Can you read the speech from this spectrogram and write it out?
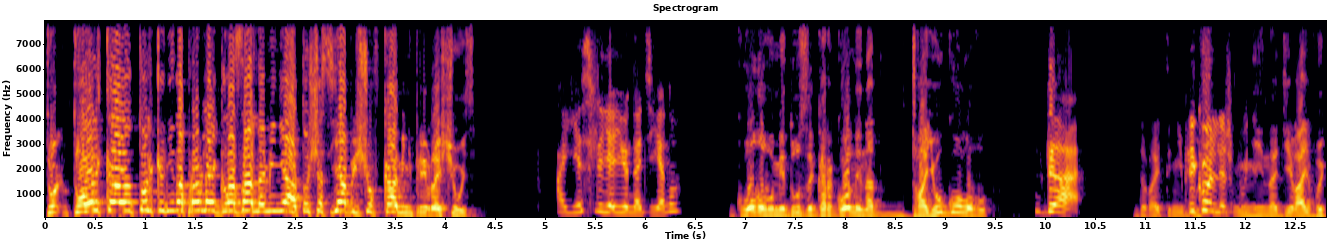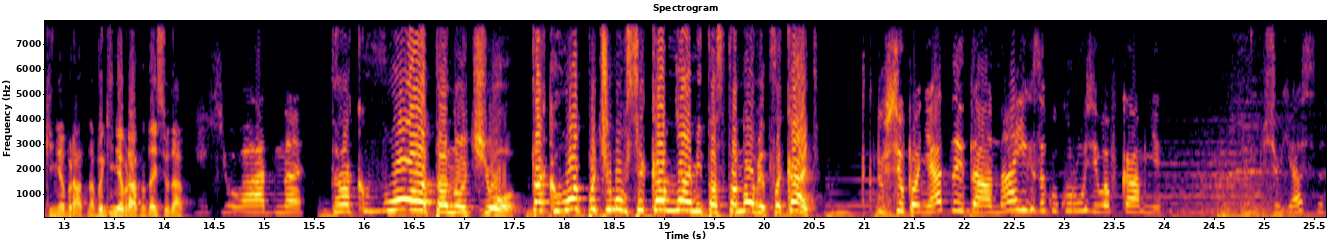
Тол- Только, только не направляй глаза на меня, а то сейчас я бы еще в камень превращусь. А если я ее надену? Голову медузы Горгоны на твою голову? Да. Давай ты не Прикольно будешь- будет. Не надевай, выкинь обратно, выкинь обратно, дай сюда. Ладно. Так вот оно чё! Так вот почему все камнями-то становятся, Кать! Ну все понятно, это она их закукурузила в камне. Все ясно.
